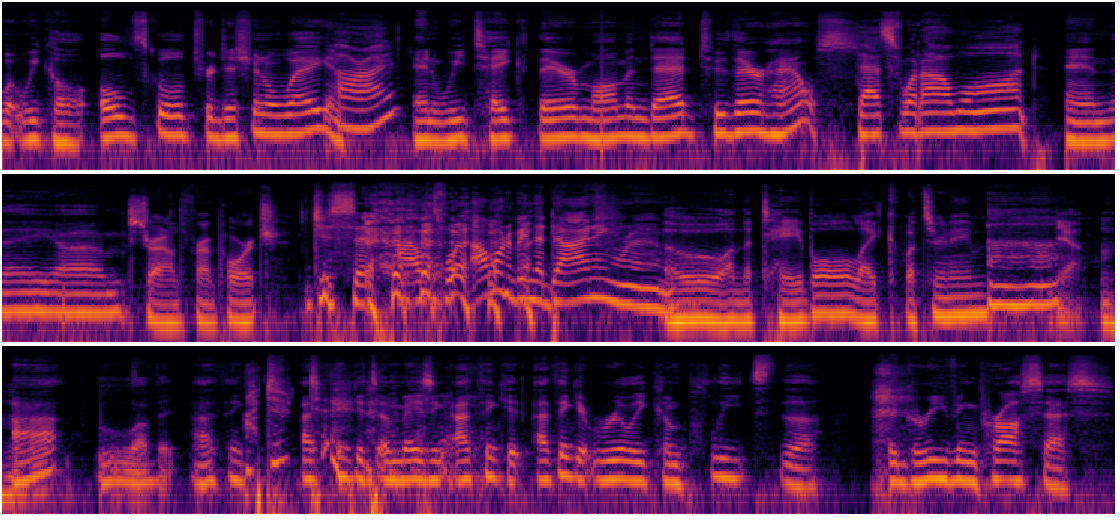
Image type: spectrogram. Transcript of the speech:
what we call old school traditional way, and All right. and we take their mom and dad to their house, That's what I want. and they um, Just right on the front porch. Just said I, was, I want to be in the dining room. Oh, on the table. Like, what's her name? Uh-huh. Yeah. mhm. I love it. I think I do I too. think it's amazing. I think it I think it really completes the the grieving process.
